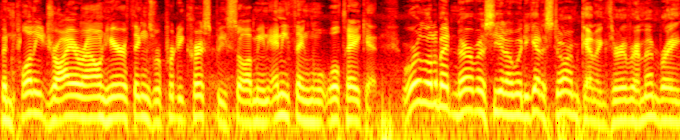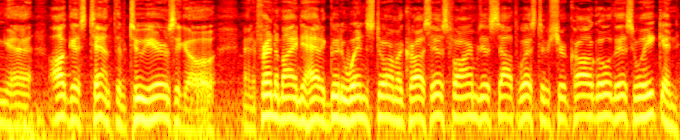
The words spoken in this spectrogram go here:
been plenty dry around here. Things were pretty crispy, so I mean, anything we'll take it. We're a little bit nervous, you know, when you get a storm coming through. Remembering uh, August 10th of two years ago, and a friend of mine had a good windstorm across his farm just southwest of Chicago this week, and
